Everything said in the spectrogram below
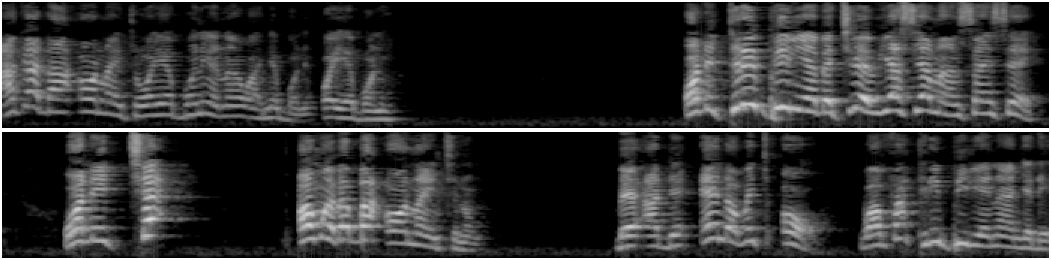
Agrada all night no ɔyɛ bɔne anaa wanyɛ bɔne ɔyɛ bɔne ɔde three billion bɛkyerɛ wiase amansan sɛ ɔde kyɛ ɔmo a ɛbɛba all night no but at the end of it all wafa three billion na anyɛ de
